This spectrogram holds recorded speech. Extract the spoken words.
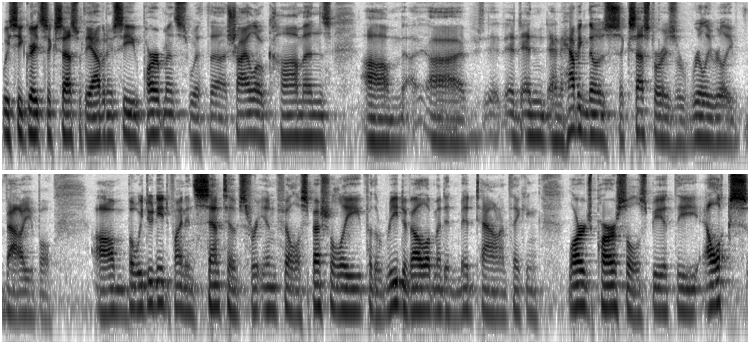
We see great success with the Avenue C apartments, with uh, Shiloh Commons, um, uh, and, and, having those success stories are really, really valuable. Um, but we do need to find incentives for infill, especially for the redevelopment in Midtown. I'm thinking large parcels, be it the Elks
